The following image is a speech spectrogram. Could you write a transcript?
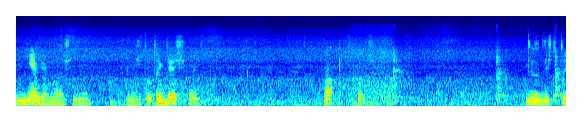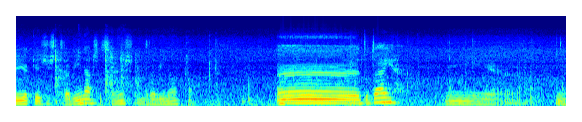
Nie wiem właśnie. Może tutaj gdzieś? Oj. No, chodź. Jest gdzieś tutaj jakieś drabina czy coś? Drabina. Eee, tutaj? Nie. Hmm.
